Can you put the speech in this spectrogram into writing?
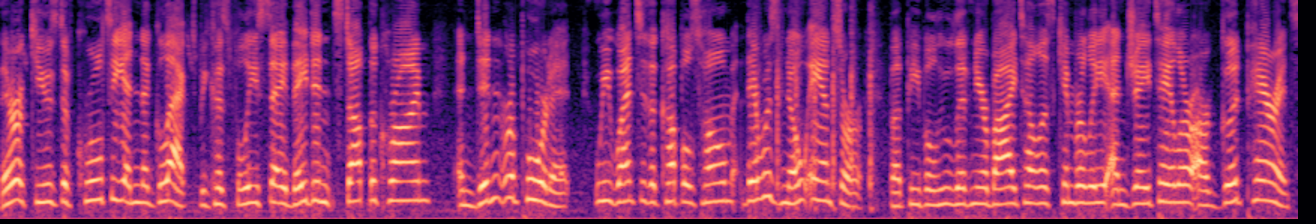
They're accused of cruelty and neglect because police say they didn't stop the crime and didn't report it. We went to the couple's home. There was no answer. But people who live nearby tell us Kimberly and Jay Taylor are good parents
